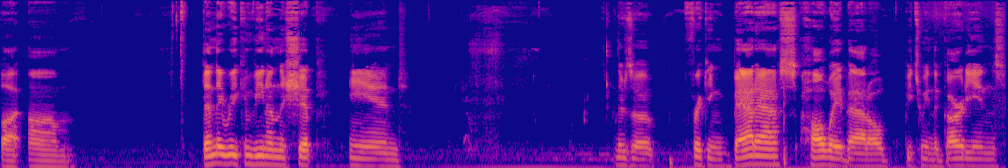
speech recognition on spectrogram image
But um then they reconvene on the ship and there's a freaking badass hallway battle between the Guardians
